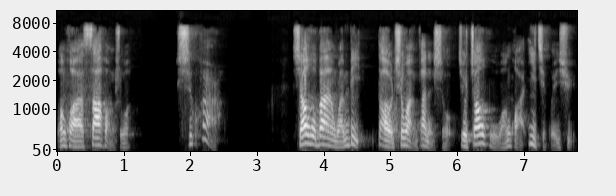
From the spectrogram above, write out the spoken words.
王华撒谎说：“石块儿。”小伙伴完毕，到吃晚饭的时候，就招呼王华一起回去。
